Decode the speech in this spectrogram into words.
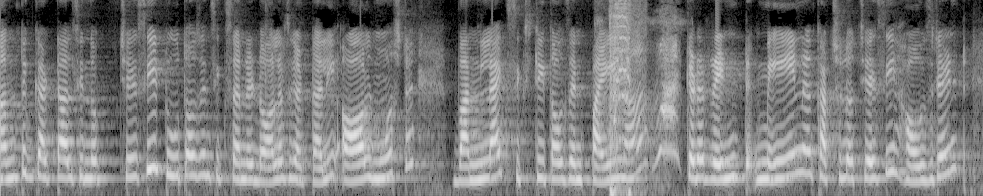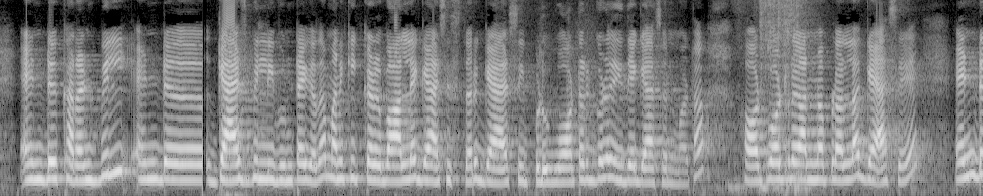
మంత్కి కట్టాల్సింది వచ్చేసి two thousand six hundred dollars కట్టాలి. Almost one lakh sixty thousand పైన ఇక్కడ రెంట్ మెయిన్ ఖర్చులు వచ్చేసి house rent and current bill and gas bill ఇవి ఉంటాయి కదా. మనకి ఇక్కడ వాళ్ళే గ్యాస్ ఇస్తారు. గ్యాస్ ఇప్పుడు వాటర్ కూడా ఇదే గ్యాస్ అనమాట హాట్ వాటర్ అన్నప్పుడల్లా గ్యాస్ అండ్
